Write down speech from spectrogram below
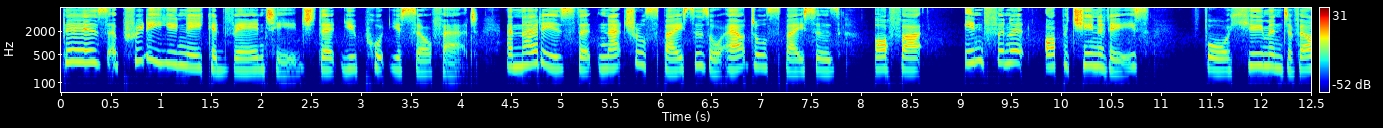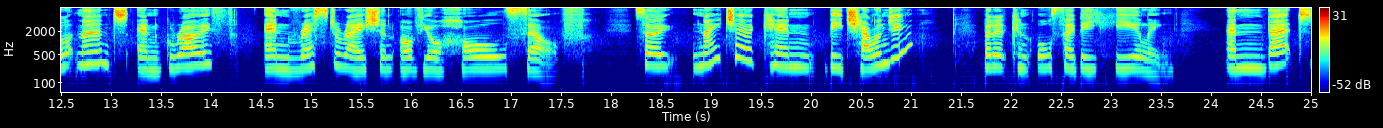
there's a pretty unique advantage that you put yourself at, and that is that natural spaces or outdoor spaces offer infinite opportunities for human development and growth and restoration of your whole self. So, nature can be challenging, but it can also be healing. And that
